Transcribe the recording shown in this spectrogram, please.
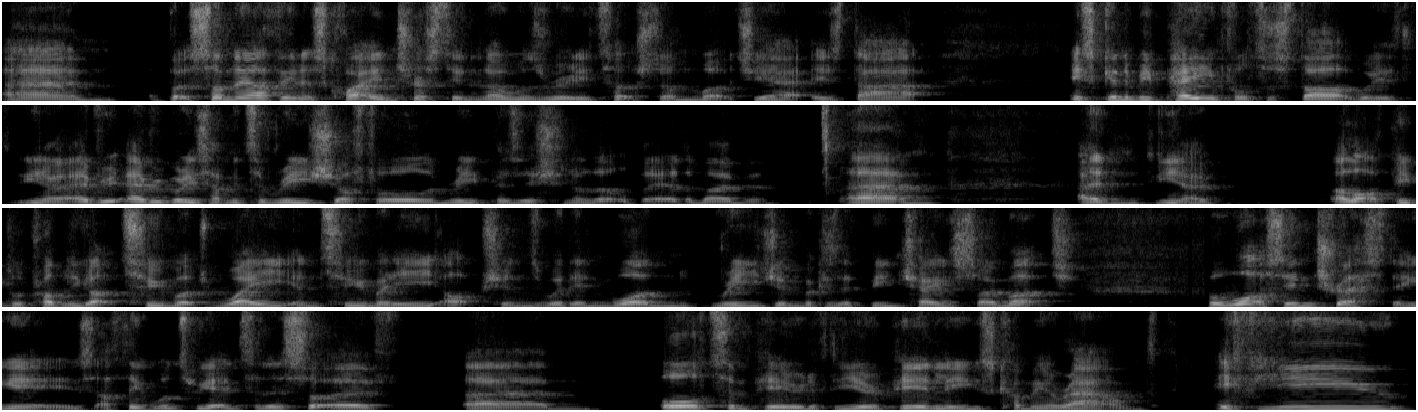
Um, but something I think that's quite interesting, and no one's really touched on much yet, is that it's going to be painful to start with. You know, every everybody's having to reshuffle and reposition a little bit at the moment, um, and you know, a lot of people have probably got too much weight and too many options within one region because they've been changed so much. But what's interesting is, I think once we get into the sort of um, autumn period of the European leagues coming around, if you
